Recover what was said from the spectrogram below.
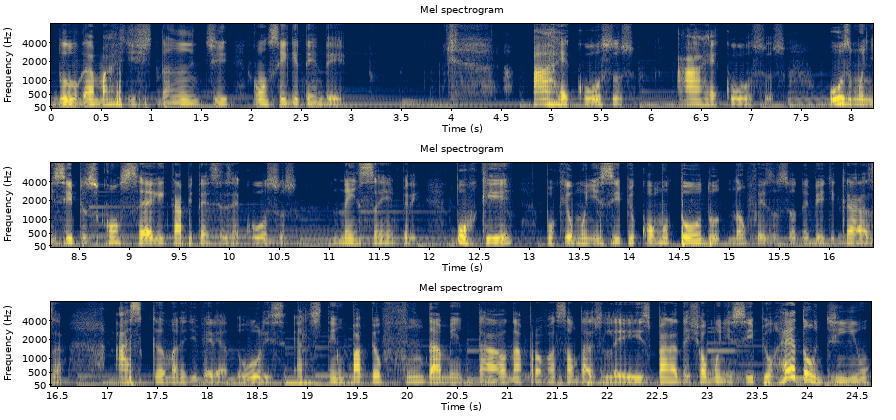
do lugar mais distante, consiga entender. Há recursos, há recursos. Os municípios conseguem captar esses recursos? Nem sempre. Por quê? porque o município como um todo não fez o seu dever de casa. As câmaras de vereadores, elas têm um papel fundamental na aprovação das leis para deixar o município redondinho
